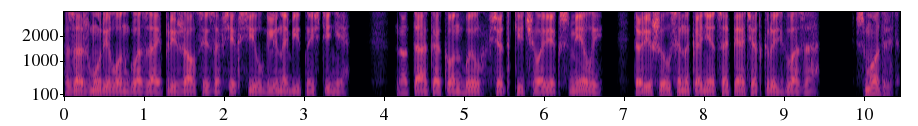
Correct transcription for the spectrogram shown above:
зажмурил он глаза и прижался изо всех сил к глинобитной стене. Но так как он был все-таки человек смелый, то решился, наконец, опять открыть глаза. Смотрит,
